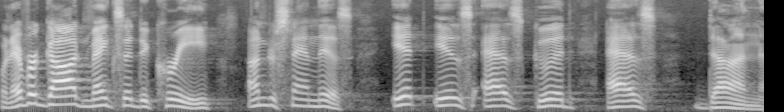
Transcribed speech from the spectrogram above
whenever God makes a decree, understand this it is as good as done.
